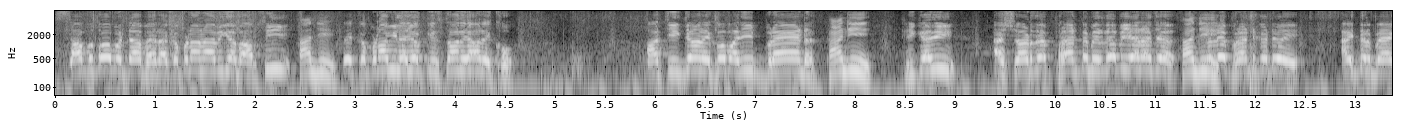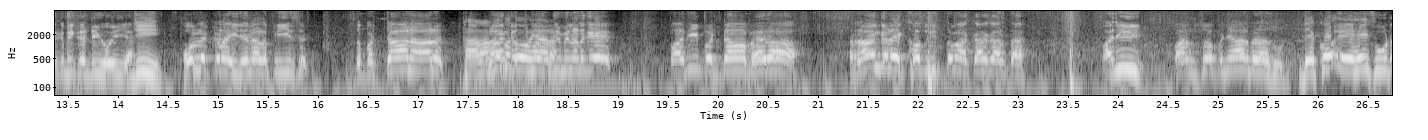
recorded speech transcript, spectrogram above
ਸਭ ਤੋਂ ਵੱਡਾ ਫਾਇਦਾ ਕਪੜਾ ਨਾ ਵੀ ਗਿਆ ਵਾਪਸੀ। ਹਾਂਜੀ। ਤੇ ਕਪੜਾ ਵੀ ਲੈ ਜਾਓ ਕਿਸ਼ਤਾਂ ਦੇ ਆ ਦੇਖੋ। ਆ ਚੀਜ਼ਾਂ ਦੇਖੋ ਭਾਜੀ ਬ੍ਰਾਂਡ ਹਾਂਜੀ। ਠੀਕ ਹੈ ਜੀ? ਆ ਸ਼ਰਟ ਦੇ ਫਰੰਟ ਮਿਲਦੇ ਬਾਜ਼ਾਰਾਂ 'ਚ। ਹਾਂਜੀ। ਇਕੱਲੇ ਫਰੰਟ ਕੱਢੇ ਹੋਏ। ਇੱਧਰ ਬੈਕ ਵੀ ਕੱਢੀ ਹੋਈ ਆ। ਜੀ। ਫੁੱਲ ਕਢਾਈ ਦੇ ਨਾਲ ਪੀਸ ਦੁਪੱਟਾ ਨਾਲ 1800 ਰੰਗ ਤੋਂ 2000 ਪੰਜ ਮਿਲਣਗੇ। ਭਾਜੀ ਵੱਡਾ ਫਾਇਦਾ। ਰੰਗ ਦੇਖੋ ਤੁਸੀਂ ਧਮਾਕਾ ਕਰਤਾ। ਭਾਜੀ 550 ਰੁਪਏ ਦਾ ਸੂਟ। ਦੇਖੋ ਇਹ ਸੂਟ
